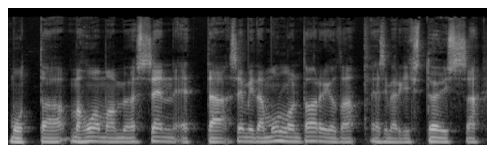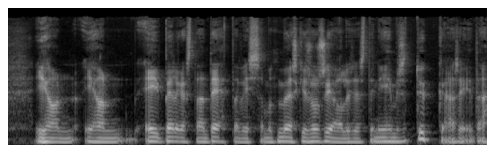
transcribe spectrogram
mutta mä huomaan myös sen, että se mitä mulla on tarjota esimerkiksi töissä, ihan, ihan ei pelkästään tehtävissä, mutta myöskin sosiaalisesti, niin ihmiset tykkää siitä.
